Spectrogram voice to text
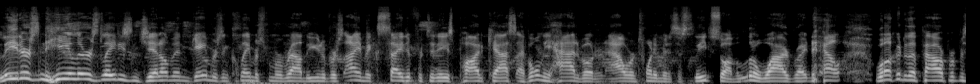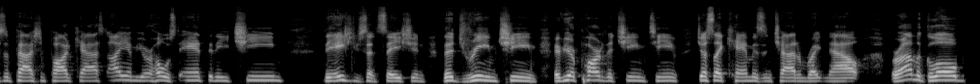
Leaders and healers, ladies and gentlemen, gamers and claimers from around the universe. I am excited for today's podcast. I've only had about an hour and 20 minutes of sleep, so I'm a little wired right now. Welcome to the Power, Purpose, and Passion podcast. I am your host, Anthony Cheem the Asian sensation, the dream team. If you're part of the team team, just like Cam is in Chatham right now, around the globe,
